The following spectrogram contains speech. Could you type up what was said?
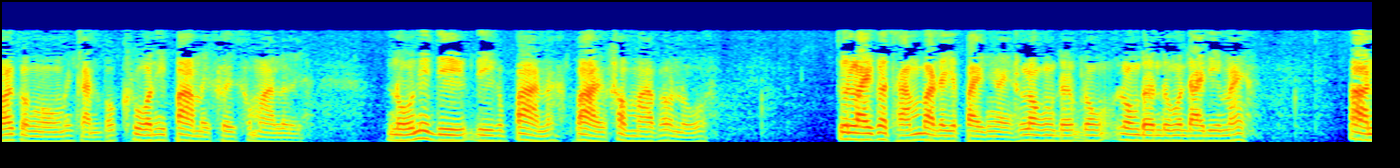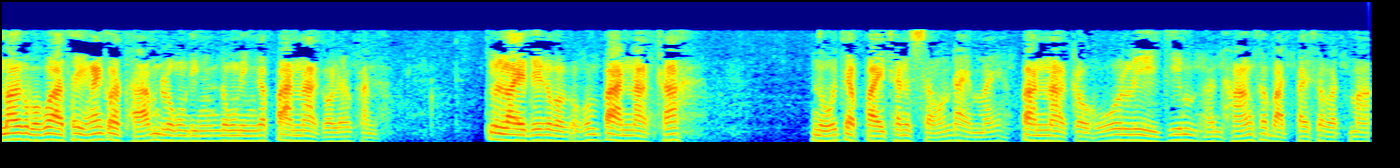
น้อยก็งงเหมือนกันเพราะครัวนี่ป้าไม่เคยเข้ามาเลย หนูนี่ดีดีกับป้านะป้าเข้ามาเพราะหนูจุลัยก็ถามว่าเราจะไปไง ลองเดินลงลงเดินดูบันไดดีไหมป้าน้อยก็บอกว่าถ้าอย่างนั้นก็ถามลุงดิงลุงดิงกับป้านาคก็แล้วกัน จุลัยเธอก็บอกกับคุณป้านาคคะหนูจะไปชั้นสองได้ไหมป้านาคก็โหลี่ยิ้มหางสะบัดไปสะบัดมา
